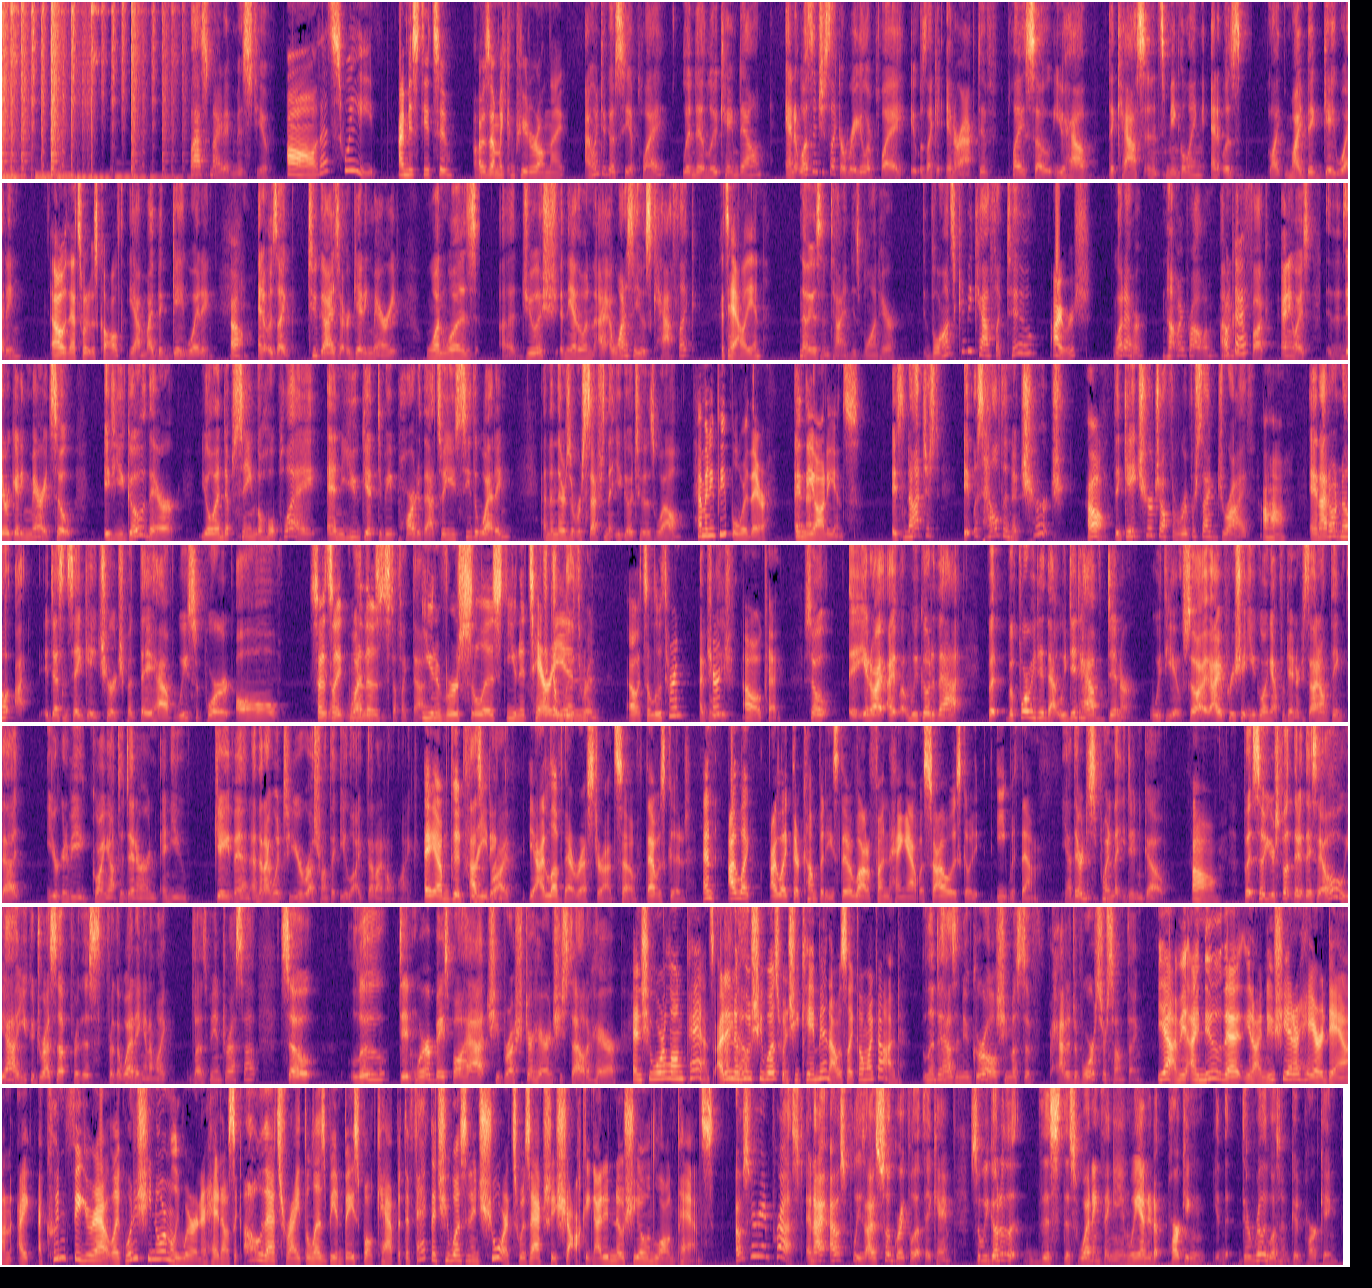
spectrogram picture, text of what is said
Last night I missed you. Oh, that's sweet. I missed you too. Oh, I was on my you. computer all night. I went to go see a play. Linda and Lou came down, and it wasn't just like a regular play. It was like an interactive play. So you have the cast and it's mingling, and it was like my big gay wedding. Oh, that's what it was called? Yeah, my big gay wedding. Oh. And it was like two guys that were getting married. One was uh, Jewish, and the other one I, I want to say he was Catholic. Italian. No, he wasn't Italian. He's blonde hair. Blondes can be Catholic too. Irish. whatever not my problem i don't give Okay. a fuck anyways they're getting married so if you go there you'll end up seeing the whole play and you get to be part of that so you see the wedding and then there's a reception that you go to as well How many people were there in the audience? it's not just it was held in a church Oh. the gay church off of riverside drive Uh huh. and i don't know I- it doesn't say gay church but they have we support all So it's know, like one of those stuff like that universalist, like Unitarian. a lutheran Oh, it's a Lutheran I church? believe. Oh, okay. So uh, you know, I, I we go to that, but before we did that, we did have dinner with you. So I, I appreciate you going out for dinner because I don't think that you're going to be going out to dinner and, and you gave in, and then I went to your restaurant that you like that I don't like. Hey, I'm good for eating. Yeah, I love that restaurant, so that was good. And I like I like their companies. They're a lot of fun to hang out with, so I always go to eat with them. Yeah, they're disappointed that you didn't go. Oh, But so you're supposed they, they say, oh yeah, you could dress up for this for the wedding, and I'm like, lesbian dress up. So Lou didn't wear a baseball hat. She brushed her hair and she styled her hair. and she wore long pants. I didn't I know. know. who she was when she came in. I was like, oh my god. Linda has a new girl. She must have had a divorce or something. Yeah, I mean, I knew that, you know, I knew she had her hair down. I, I couldn't figure out, like, what does she normally wear in her head? And I was like, oh, that's right, the lesbian baseball cap. But the fact that she wasn't in shorts was actually shocking. I didn't know she owned long pants. I was very impressed, and I, I was pleased. I was so grateful that they came. So we go to the, this this wedding thingy, and we ended up parking. There really wasn't good parking,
